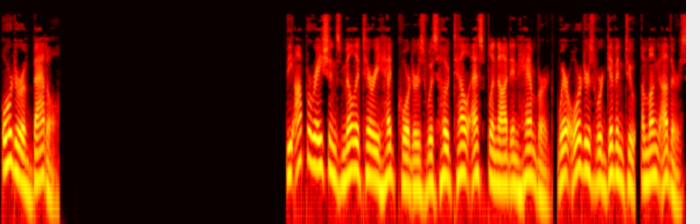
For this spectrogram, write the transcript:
Order of battle The operation's military headquarters was Hotel Esplanade in Hamburg, where orders were given to, among others,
